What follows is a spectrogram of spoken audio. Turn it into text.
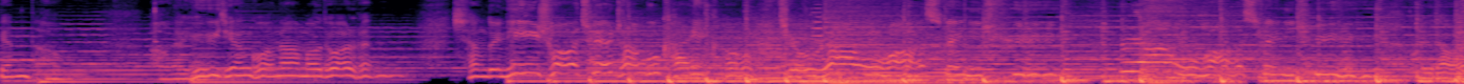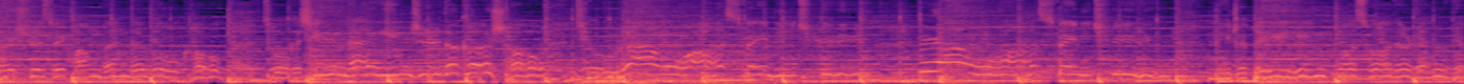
点头。后来遇见过那么多人。想对你说，却张不开口。就让我随你去，让我随你去，回到二十岁狂奔的路口，做个形单影只的歌手。就让我随你去，让我随你去，逆着背影婆娑的人流，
